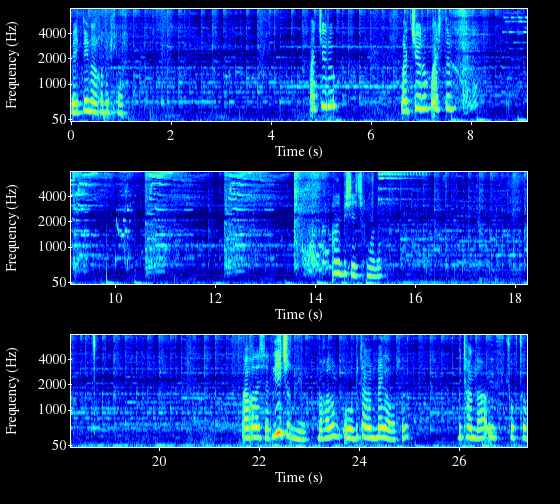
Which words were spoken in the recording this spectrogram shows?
Bekleyin arkadaşlar. Açıyorum. Açıyorum. Açtım. Ay bir şey çıkmadı. Arkadaşlar niye çıkmıyor? Bakalım o bir tane mega kutu. Bir tane daha üf çok çok.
